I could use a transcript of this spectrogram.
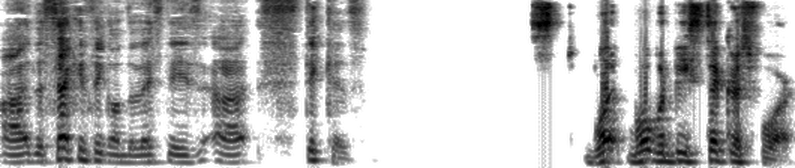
Uh, the second thing on the list is uh, stickers. What what would be stickers for?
